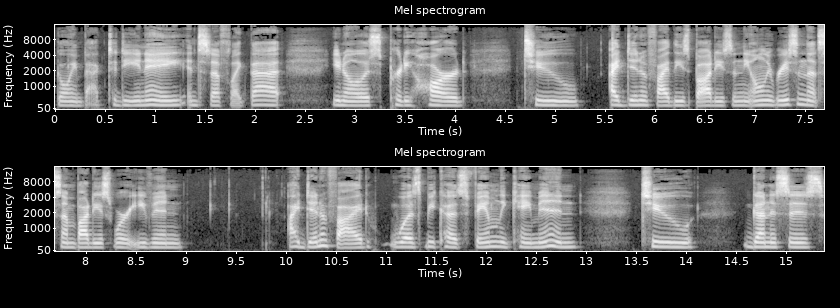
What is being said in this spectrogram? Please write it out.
going back to DNA and stuff like that, you know, it's pretty hard to identify these bodies. And the only reason that some bodies were even identified was because family came in to Gunness's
